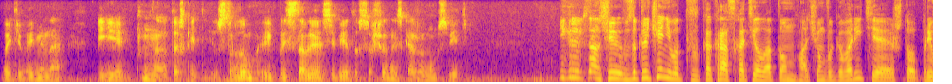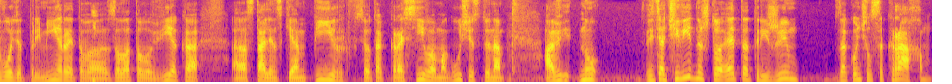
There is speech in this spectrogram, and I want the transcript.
в эти времена и, так сказать, с трудом представляют себе это в совершенно искаженном свете. Игорь Александрович, в заключение вот как раз хотел о том, о чем вы говорите, что приводят примеры этого золотого века, э, сталинский ампир, все так красиво, могущественно. А ну, ведь очевидно, что этот режим закончился крахом,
